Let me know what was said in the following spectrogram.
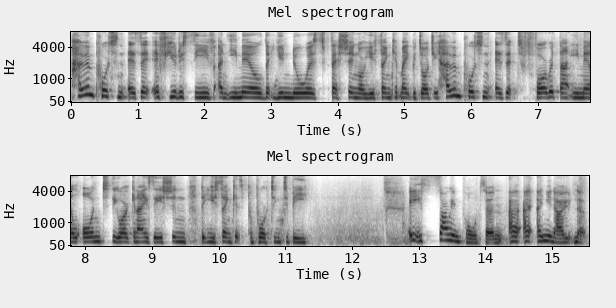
How important is it if you receive an email that you know is phishing or you think it might be dodgy? How important is it to forward that email on to the organisation that you think it's purporting to be? It is so important. Uh, uh, and, you know, look,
